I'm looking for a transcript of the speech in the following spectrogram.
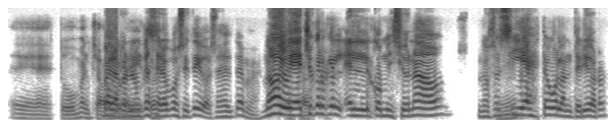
eh, estuvo manchado Bueno, pero nunca salió positivo, ese es el tema. No, y de hecho creo que el, el comisionado, no sé si este o el anterior,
